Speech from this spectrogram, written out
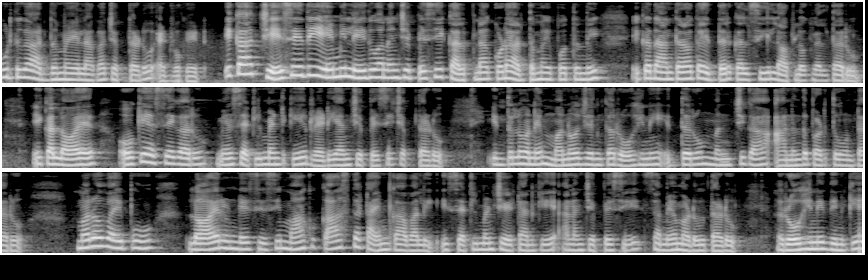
పూర్తిగా అర్థమయ్యేలాగా చెప్తాడు అడ్వకేట్. ఇక చేసేది ఏమీ లేదు అని చెప్పేసి కల్పన కూడా అర్థమైపోతుంది. ఇక దాని తర్వాత ఇద్దరు కలిసి లోపలికి వెళ్తారు. ఇక లాయర్ ఓకే ఎస్ఏ గారు మేము సెటిల్మెంట్కి రెడీ అని చెప్పేసి చెప్తాడు. ఇంతలోనే మనోజ్ ఇంకా రోహిణి ఇద్దరూ మంచిగా ఆనందపడుతూ ఉంటారు. మరోవైపు లాయర్ ఉండేసేసి మాకు కాస్త టైం కావాలి ఈ సెటిల్మెంట్ చేయటానికి అని చెప్పేసి సమయం అడుగుతాడు. రోహిణి దీనికి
